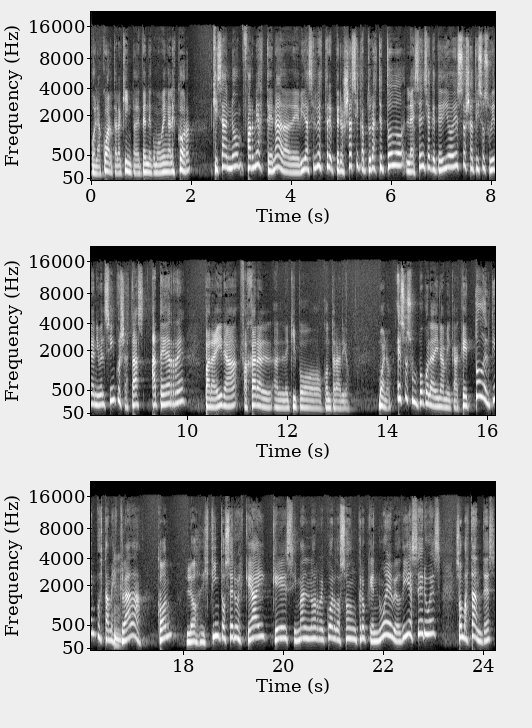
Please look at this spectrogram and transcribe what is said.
o la cuarta, la quinta, depende cómo venga el score, quizá no farmeaste nada de vida silvestre, pero ya si capturaste todo, la esencia que te dio eso ya te hizo subir a nivel 5 y ya estás ATR para ir a fajar al, al equipo contrario. Bueno, eso es un poco la dinámica, que todo el tiempo está mezclada con los distintos héroes que hay, que si mal no recuerdo son creo que nueve o diez héroes, son bastantes,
